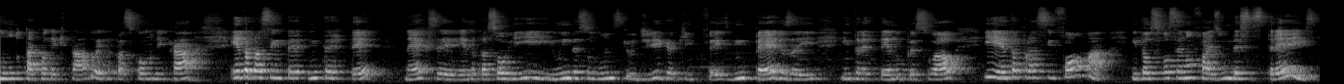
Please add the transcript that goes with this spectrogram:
mundo está conectado, entra para se comunicar, entra para se interter né? Que você entra pra sorrir, o Whindersson Nunes que eu diga, que fez impérios aí entretendo o pessoal, e entra para se informar. Então, se você não faz um desses três,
